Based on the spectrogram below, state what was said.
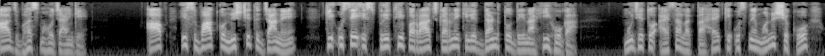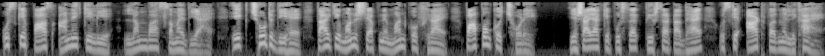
आज भस्म हो जाएँगे। आप इस बात को निश्चित जाने कि उसे इस पृथ्वी पर राज करने के लिए दंड तो देना ही होगा। मुझे तो ऐसा लगता है कि उसने मनुष्य को उसके पास आने के लिए लंबा समय दिया है, एक छूट दी है, ताकि मनुष्य अपने मन को फिराए, पापों को छोड़े। यशाया की पुस्तक तिरसठ अध्याय, उसके आठ पद में लिखा है,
